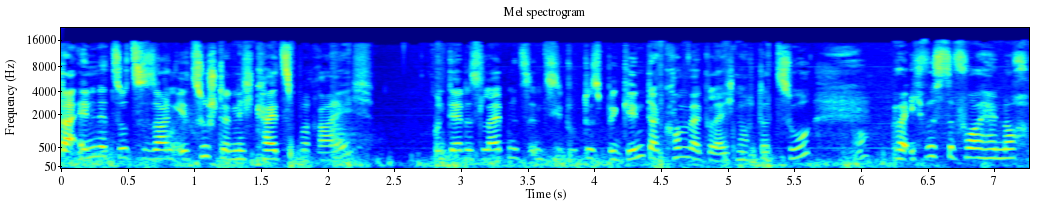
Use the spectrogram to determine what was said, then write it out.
da endet sozusagen Ihr Zuständigkeitsbereich und der des Leibniz-Institutes beginnt. Da kommen wir gleich noch dazu. Aber ich wüsste vorher noch,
